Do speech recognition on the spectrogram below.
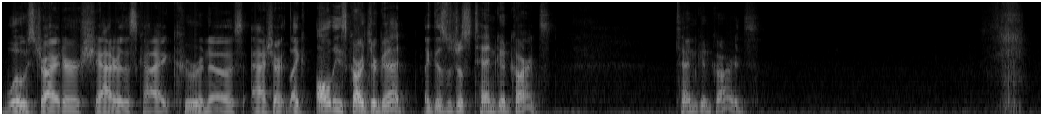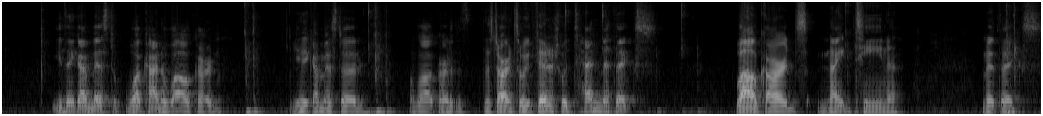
Woe Strider, Shatter the Sky, Kunoros, Ashar. Like, all these cards are good. Like, this was just 10 good cards. 10 good cards. You think I missed what kind of wild card? You think I missed a, a wild card at the start? So we finished with 10 mythics wild cards, 19 mythics.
